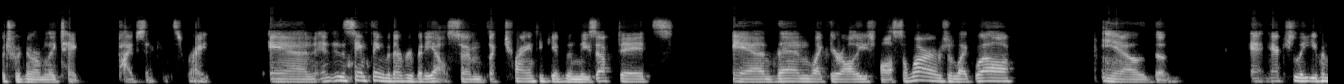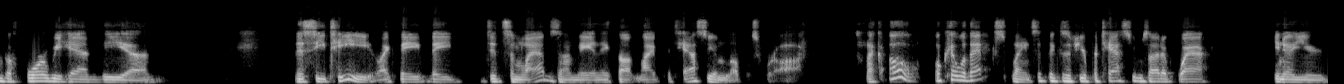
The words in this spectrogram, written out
which would normally take five seconds, right? And, and the same thing with everybody else. So I'm like trying to give them these updates. And then like there are all these false alarms are like, well, you know, the actually even before we had the uh, the CT, like they they did some labs on me and they thought my potassium levels were off. I'm like, oh, okay, well that explains it because if your potassium's out of whack, you know, you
